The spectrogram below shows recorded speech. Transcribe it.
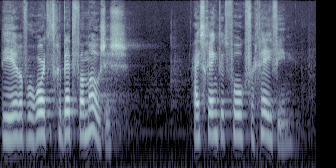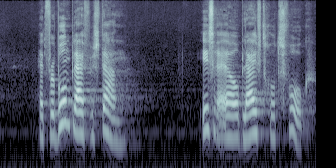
De Heere verhoort het gebed van Mozes. Hij schenkt het volk vergeving. Het verbond blijft bestaan. Israël blijft Gods volk.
